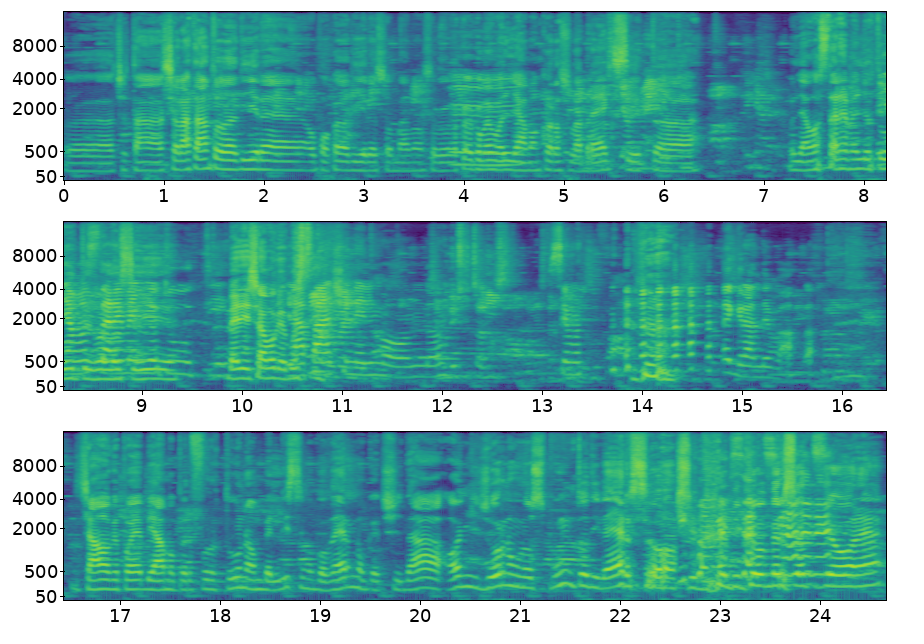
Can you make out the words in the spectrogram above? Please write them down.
C'è ta- c'era tanto da dire o poco da dire, insomma, non so come come vogliamo ancora sulla Brexit. eh, vogliamo stare meglio tutti, Vogliamo stare quello sì. meglio tutti. Beh, diciamo che La questi pace nel mondo. Siamo... È grande papà. Diciamo che poi abbiamo per fortuna un bellissimo governo che ci dà ogni giorno uno spunto diverso Di su- conversazione. di conversazione,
